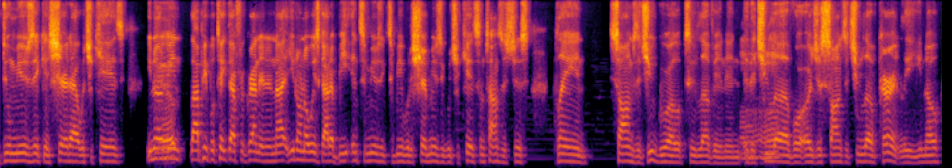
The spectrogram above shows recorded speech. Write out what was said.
do music and share that with your kids you know yep. what I mean? A lot of people take that for granted, and you don't always got to be into music to be able to share music with your kids. Sometimes it's just playing songs that you grew up to loving and, mm-hmm. and that you mm-hmm. love, or, or just songs that you love currently. You know,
